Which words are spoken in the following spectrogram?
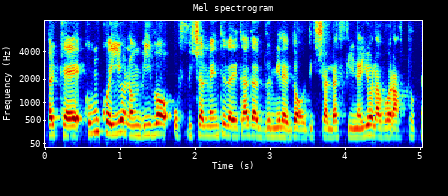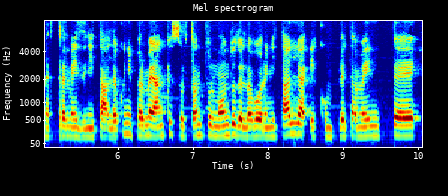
perché comunque io non vivo ufficialmente dall'Italia dal 2012 alla fine, io ho lavorato per tre mesi in Italia, quindi per me anche soltanto il mondo del lavoro in Italia è completamente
